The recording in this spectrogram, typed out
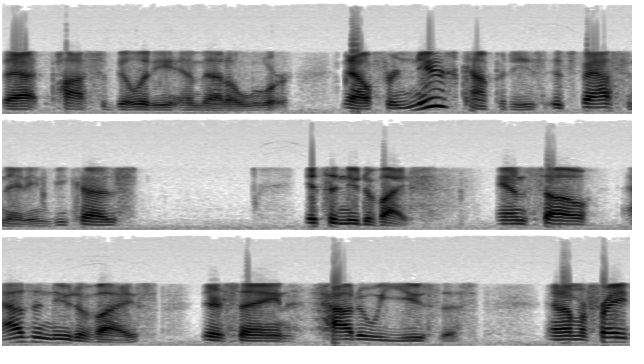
that possibility and that allure. Now, for news companies, it's fascinating because it's a new device. And so, as a new device, they're saying, how do we use this? And I'm afraid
